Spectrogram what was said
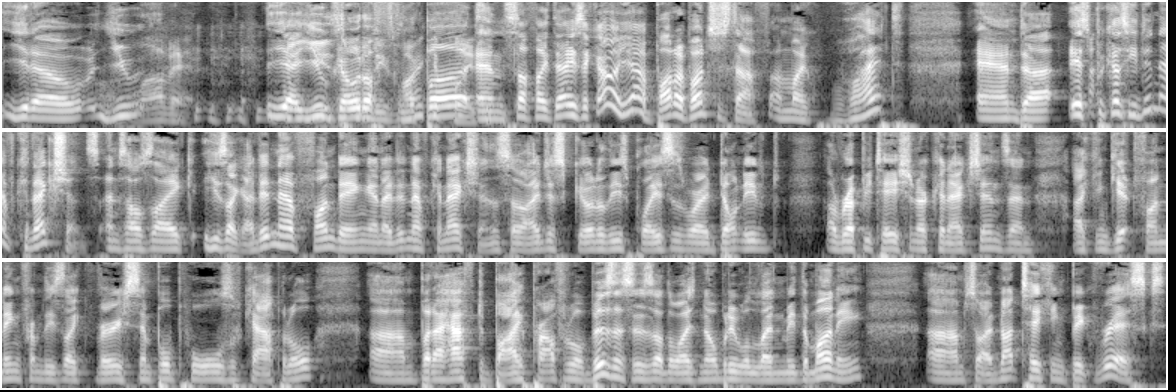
You know, you Love it. yeah, you go to Flippa and stuff like that. He's like, oh yeah, I bought a bunch of stuff. I'm like, what? And uh, it's because he didn't have connections. And so I was like, he's like, I didn't have funding and I didn't have connections, so I just go to these places where I don't need a reputation or connections, and I can get funding from these like very simple pools of capital. Um, but I have to buy profitable businesses, otherwise nobody will lend me the money. Um, so I'm not taking big risks.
